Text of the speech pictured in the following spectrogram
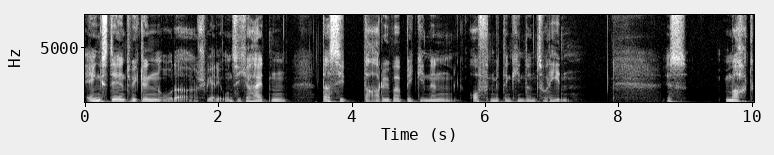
Ängste entwickeln oder schwere Unsicherheiten, dass sie darüber beginnen, offen mit den Kindern zu reden. Es macht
